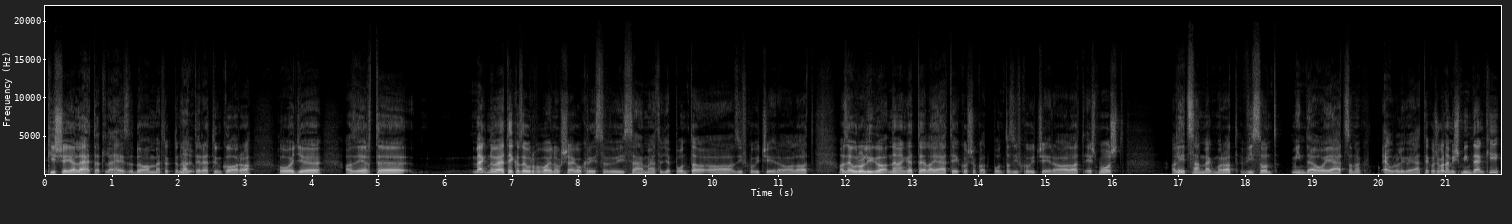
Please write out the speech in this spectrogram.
kicsi, éjjel lehetetlen helyzetben van, mert rögtön áttérhetünk arra, hogy ö, azért megnövelték az Európa-bajnokságok résztvevői számát, ugye pont az Ivkovics éra alatt, az Euroliga nem engedte el a játékosokat pont az Ivkovics éra alatt, és most a létszám megmaradt, viszont mindenhol játszanak Euroliga játékosok, nem is mindenki,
